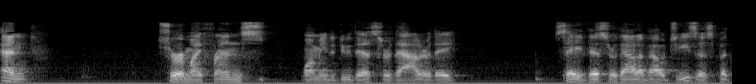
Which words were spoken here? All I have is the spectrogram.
And sure, my friends want me to do this or that, or they say this or that about Jesus, but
